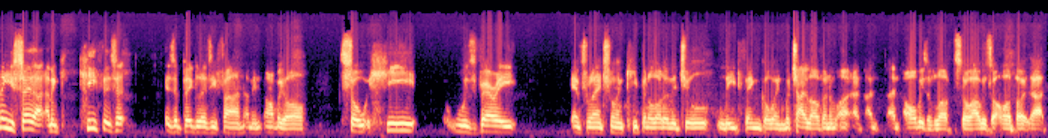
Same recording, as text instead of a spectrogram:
Funny you say that. I mean, Keith is a is a big Lizzy fan. I mean, aren't we all? So he was very influential in keeping a lot of the dual lead thing going, which I love and, and, and always have loved. So I was all about that.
